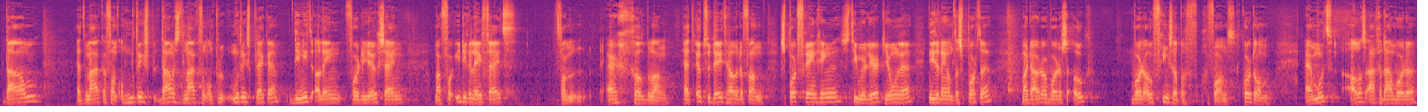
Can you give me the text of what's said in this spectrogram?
Daarom, het maken van daarom is het maken van ontmoetingsplekken die niet alleen voor de jeugd zijn, maar voor iedere leeftijd van erg groot belang. Het up-to-date houden van sportverenigingen stimuleert jongeren niet alleen om te sporten, maar daardoor worden, ze ook, worden ook vriendschappen gevormd. Kortom, er moet alles aan gedaan worden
